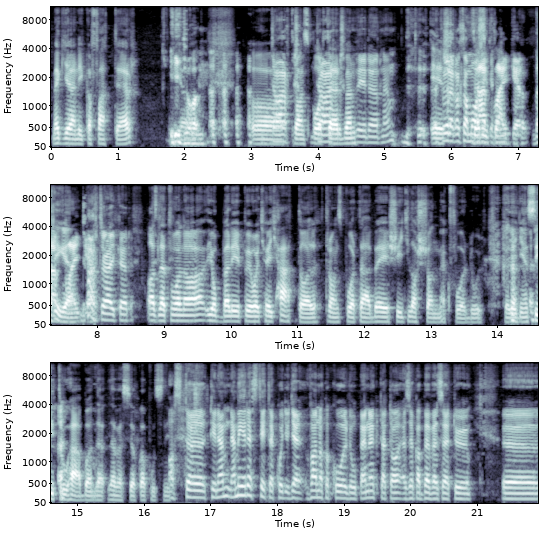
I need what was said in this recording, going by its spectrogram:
megjelenik a Fatter, így van. A Dart, transporterben. Darth Vader, nem? És Főleg az a Darth Riker. Darth igen. Darth Riker. Az lett volna jobb belépő, hogyha egy háttal transportál be, és így lassan megfordul. Vagy egy ilyen szitruhában le, leveszi a kapucni. Azt uh, ti nem, nem éreztétek, hogy ugye vannak a cold openek, tehát a, ezek a bevezető uh,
